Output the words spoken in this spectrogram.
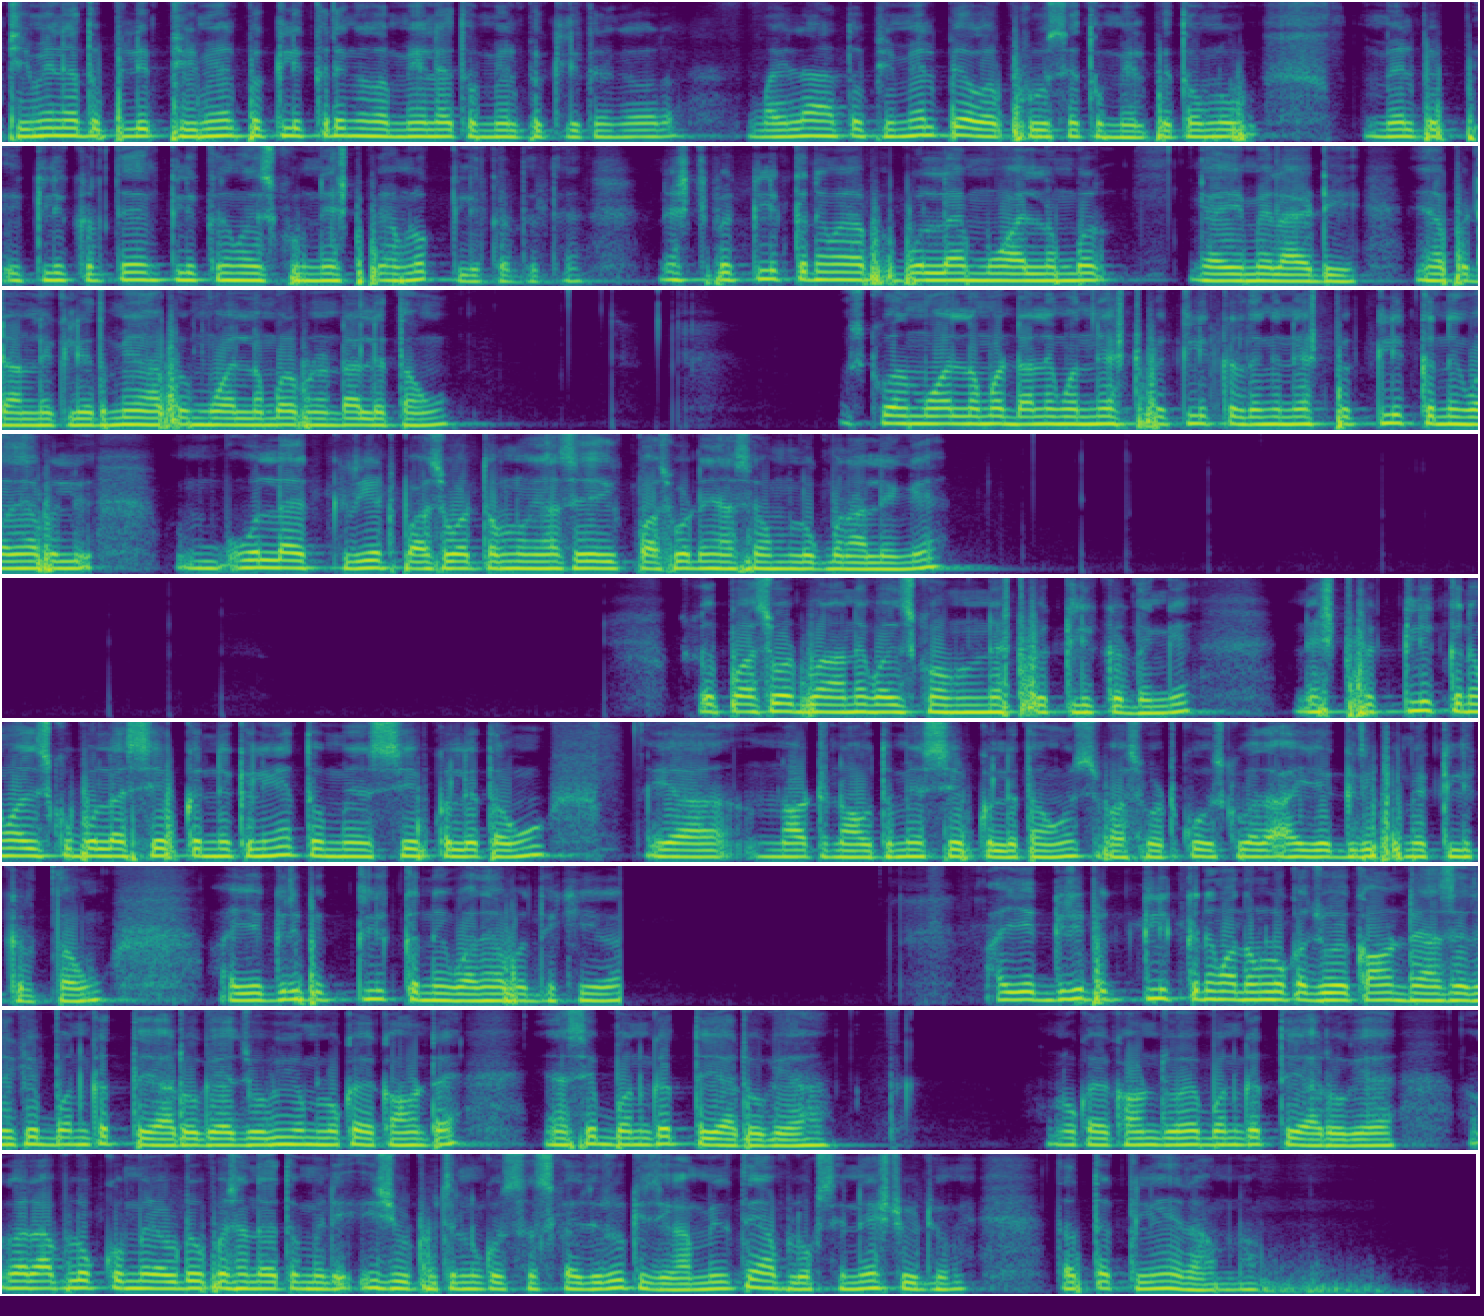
फीमेल है तो फीमेल पर क्लिक करेंगे। अगर मेल है तो मेल पर क्लिक करेंगे। अगर महिला है तो फीमेल पे अगर पुरुष है तो मेल पे। तो हम लोग मेल पे क्लिक करते हैं क्लिक करने के बाद इसको नेक्स्ट पे हम लोग क्लिक कर देते हैं। नेक्स्ट पे क्लिक करने के बाद यहाँ पे बोल रहा है मोबाइल नंबर या ईमेल आईडी यहाँ पे डालने के लिए। तो मैं यहाँ पे मोबाइल नंबर अपना डाल लेता हूँ। उसके बाद मोबाइल नंबर डालने के बाद नेक्स्ट पे क्लिक कर देंगे। नेक्स्ट पे क्लिक करने के बाद यहाँ पर बोल रहा है क्रिएट पासवर्ड तो हम लोग यहाँ से एक पासवर्ड यहाँ से हम लोग बना लेंगे। उसके बाद पासवर्ड बनाने के बाद इसको हम नेक्स्ट पे क्लिक कर देंगे। नेक्स्ट पे क्लिक करने के बाद इसको बोला सेव करने के लिए तो मैं सेव कर लेता हूँ, या नॉट नाउ तो मैं सेव कर लेता हूँ इस पासवर्ड को। उसके बाद आई एग्री पे मैं क्लिक करता हूँ। आई एग्री पे क्लिक करने के बाद यहाँ पर देखिएगा। आई एग्री पे क्लिक करने के बाद हम लोग का जो अकाउंट है, यहाँ से देखिए बनकर तैयार हो गया। जो भी हम लोग का अकाउंट है, यहाँ से बनकर तैयार हो गया। हम लोग का अकाउंट जो है बनकर तैयार हो गया है। अगर आप लोग को मेरा वीडियो पसंद आए तो मेरे इस यूट्यूब चैनल को सब्सक्राइब ज़रूर कीजिएगा। मिलते हैं आप लोग से नेक्स्ट वीडियो में। तब तक के लिए राम राम।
